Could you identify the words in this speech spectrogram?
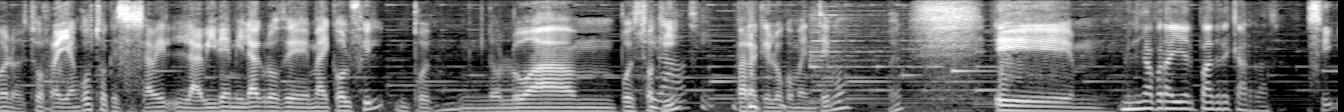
Bueno, esto Ryan Gosto, que se sabe la vida y milagros de Michael Field, pues nos lo han puesto Sí, aquí va, sí. para que lo comentemos. ¿eh? Eh, Mira por ahí el padre Carras. sí,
